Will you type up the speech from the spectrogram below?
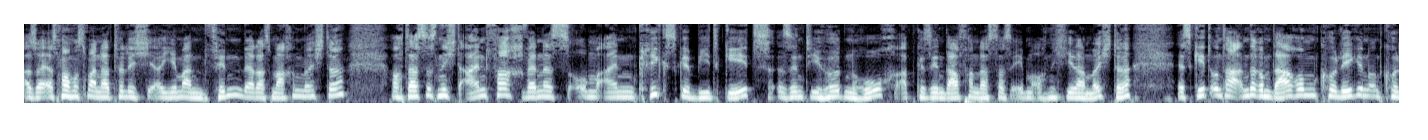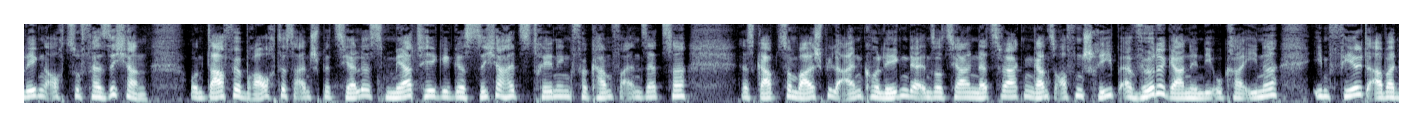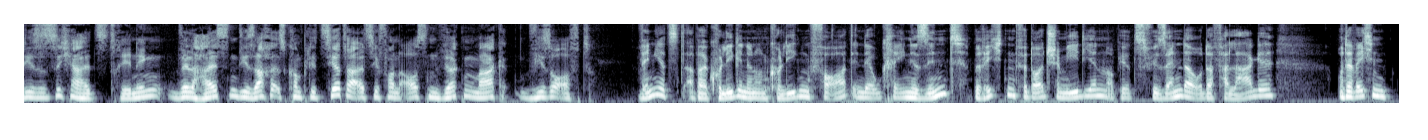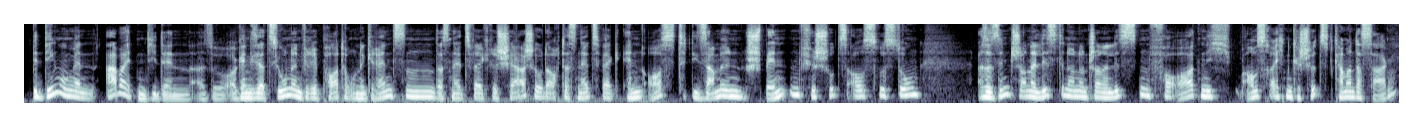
Also erstmal muss man natürlich äh, jemanden finden, der das machen möchte. Auch das ist nicht einfach. Wenn es um ein Kriegsgebiet geht, sind die Hürden hoch, abgesehen davon, dass das eben auch nicht jeder möchte. Es geht unter anderem darum, Kolleginnen und Kollegen auch zu versichern. Und dafür braucht es ein spezielles mehrtägiges Sicherheitstraining für Kampfeinsätze. Es gab zum Beispiel einen Kollegen, der in sozialen Netzwerken ganz offen schrieb, er würde gerne in die Ukraine, ihm fehlt aber dieses Sicherheitstraining, will heißen, die Sache ist komplizierter, als sie von außen wirken mag, wie so oft. Wenn jetzt aber Kolleginnen und Kollegen vor Ort in der Ukraine sind, berichten für deutsche Medien, ob jetzt für Sender oder Verlage, unter welchen Bedingungen arbeiten die denn? Also Organisationen wie Reporter ohne Grenzen, das Netzwerk Recherche oder auch das Netzwerk N-Ost, die sammeln Spenden für Schutzausrüstung. Also sind Journalistinnen und Journalisten vor Ort nicht ausreichend geschützt? Kann man das sagen?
